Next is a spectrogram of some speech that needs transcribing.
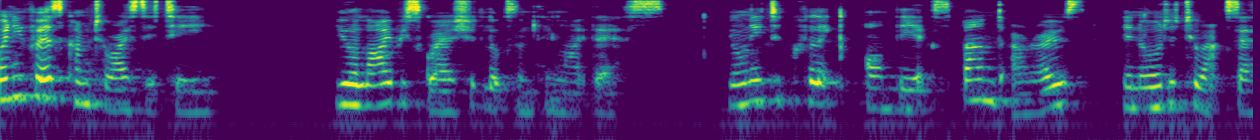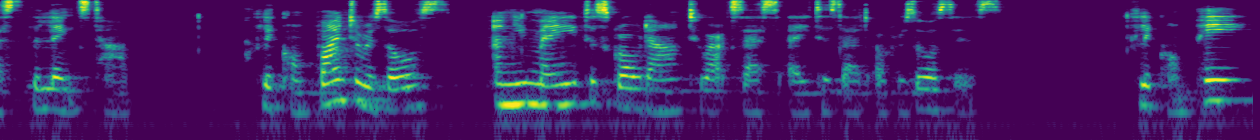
When you first come to iCity, your library square should look something like this. You'll need to click on the expand arrows in order to access the links tab. Click on find a resource and you may need to scroll down to access A to Z of resources. Click on P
